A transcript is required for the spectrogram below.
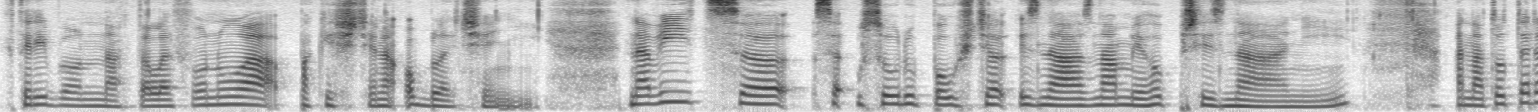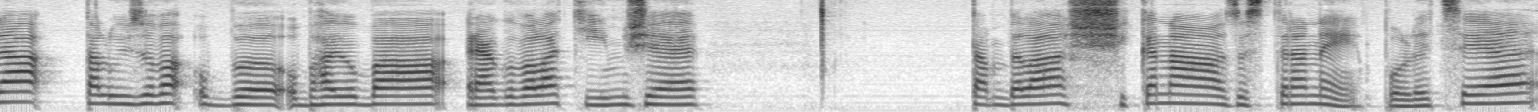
který byl na telefonu a pak ještě na oblečení. Navíc eh, se u soudu pouštěl i záznam jeho přiznání a na to teda ta Luizova ob, obhajoba reagovala tím, že tam byla šikana ze strany policie,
